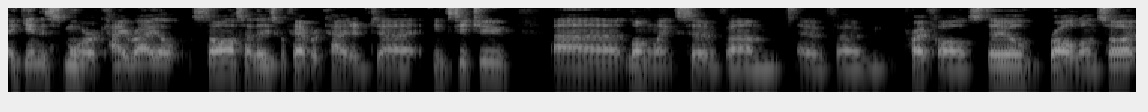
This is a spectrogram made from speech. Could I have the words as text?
again, this is more a K rail style. So these were fabricated uh, in situ, uh, long lengths of, um, of um, profile steel rolled on site,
